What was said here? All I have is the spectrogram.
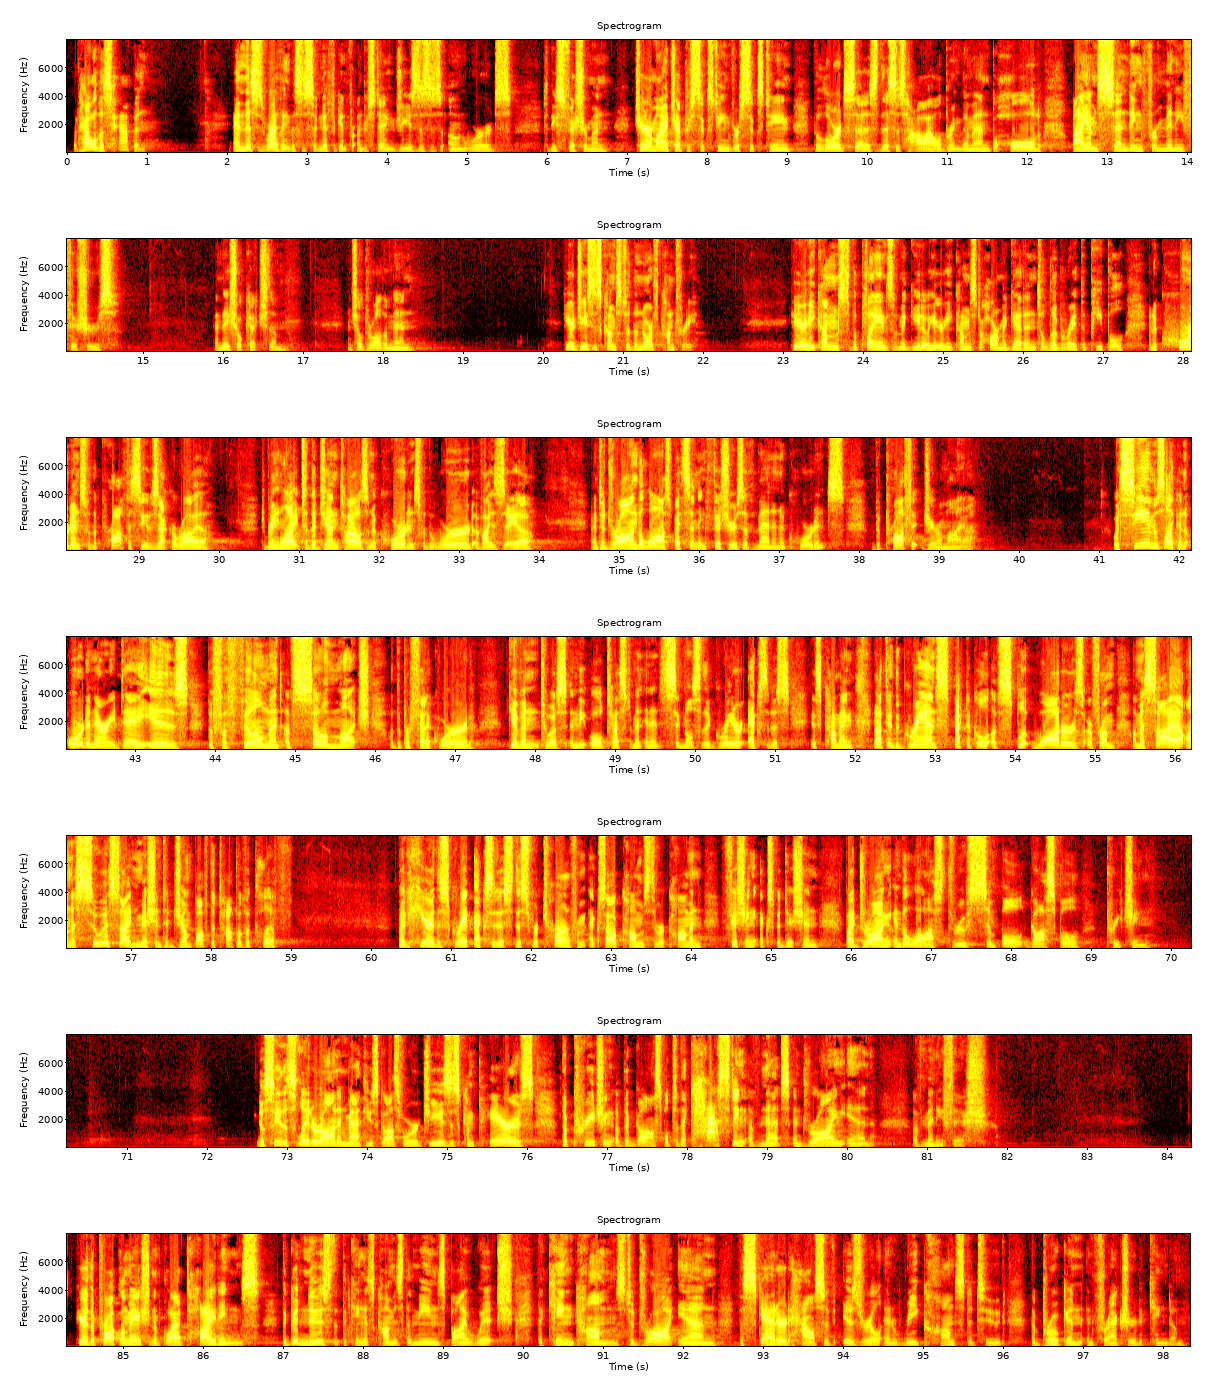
But how will this happen? And this is where I think this is significant for understanding Jesus' own words to these fishermen. Jeremiah chapter 16, verse 16, the Lord says, This is how I will bring them in. Behold, I am sending for many fishers, and they shall catch them and shall draw them in. Here, Jesus comes to the north country. Here, he comes to the plains of Megiddo. Here, he comes to Harmageddon to liberate the people in accordance with the prophecy of Zechariah, to bring light to the Gentiles in accordance with the word of Isaiah and to draw on the lost by sending fishers of men in accordance with the prophet Jeremiah. What seems like an ordinary day is the fulfillment of so much of the prophetic word given to us in the Old Testament, and it signals that a greater exodus is coming, not through the grand spectacle of split waters or from a Messiah on a suicide mission to jump off the top of a cliff but here, this great exodus, this return from exile, comes through a common fishing expedition by drawing in the lost through simple gospel preaching. You'll see this later on in Matthew's gospel where Jesus compares the preaching of the gospel to the casting of nets and drawing in of many fish. Here, the proclamation of glad tidings the good news that the king has come is the means by which the king comes to draw in the scattered house of Israel and reconstitute the broken and fractured kingdom.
